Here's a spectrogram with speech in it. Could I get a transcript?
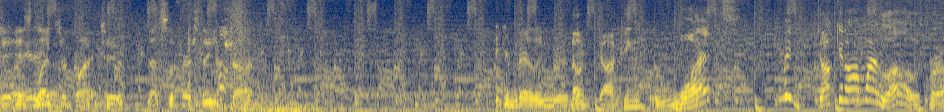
dude, his legs are black too. That's the first thing I shot. He can barely move. No ducking? What? I've been ducking all my lows, bro.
